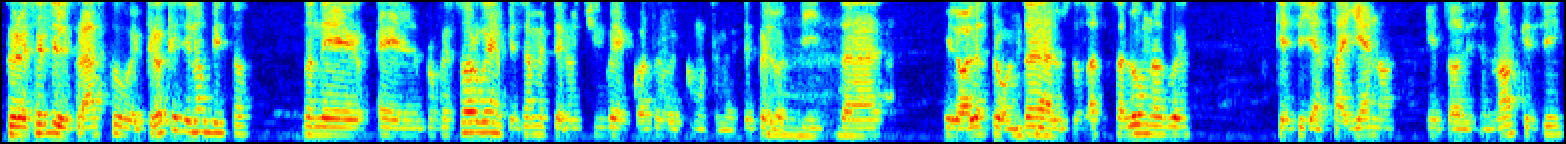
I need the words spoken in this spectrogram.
Pero es el del frasco, güey. Creo que sí lo han visto. Donde el profesor, güey, empieza a meter un chingo de cosas, güey. Como que mete pelotitas. Y luego les pregunta a, los- a sus alumnos, güey, que si ya está lleno. Y todos dicen, no, que sí.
